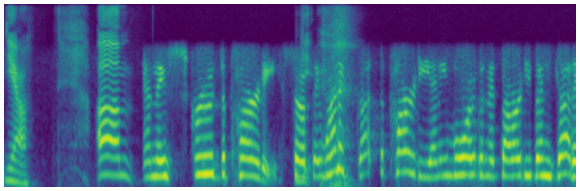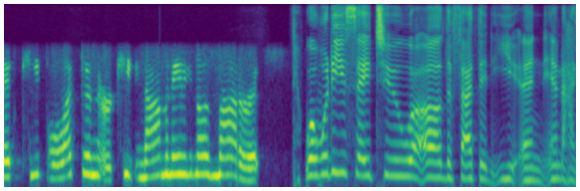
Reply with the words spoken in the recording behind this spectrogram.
yeah. Um, and they screwed the party. So if they want to gut the party any more than it's already been gutted, keep electing or keep nominating those moderates. Well, what do you say to uh, the fact that you and and I,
